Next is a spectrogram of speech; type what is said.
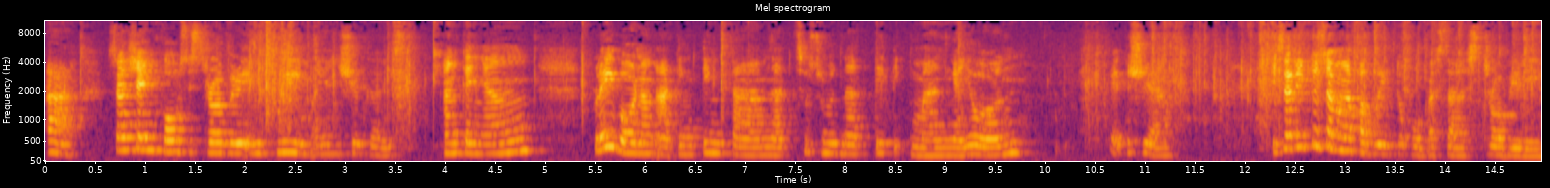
ah, Sunshine Coast Strawberry and Cream. Ayan siya, guys. Ang kanyang flavor ng ating tintam na susunod na titikman ngayon. Ito siya. Isa rin to sa mga paborito ko, basta strawberry.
